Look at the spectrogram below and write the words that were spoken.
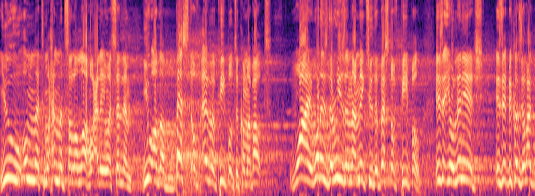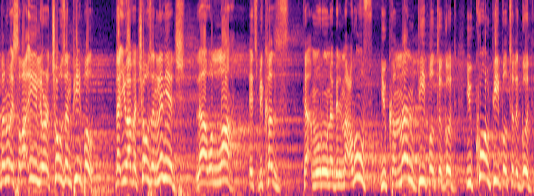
you Ummat Muhammad sallallahu alayhi wasallam you are the best of ever people to come about why? What is the reason that makes you the best of people? Is it your lineage? Is it because you're like Banu Israel, you're a chosen people, that you have a chosen lineage? La wallah, it's because ta'muruna bil you command people to good, you call people to the good.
